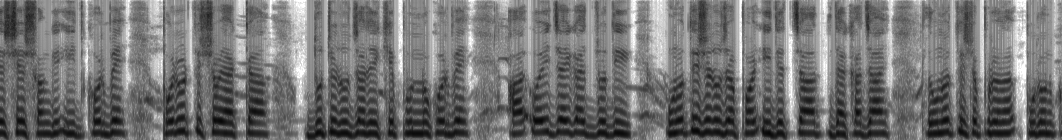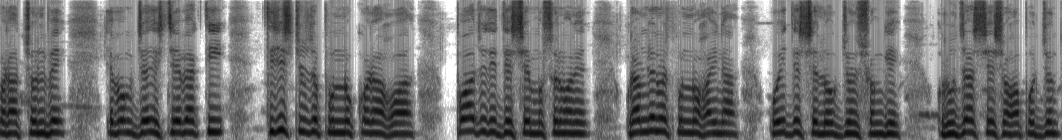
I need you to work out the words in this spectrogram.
দেশের সঙ্গে ঈদ করবে, পরবর্তী সময় একটা, দুটি রোজা রেখে পূর্ণ করবে। আর ওই জায়গায় যদি উনত্রিশে রোজার পর ঈদের চাঁদ দেখা যায় তাহলে উনত্রিশটা পূরণ পূরণ করা চলবে। এবং যে যে ব্যক্তি তিরিশটি রোজা পূর্ণ করা হওয়া পর যদি দেশে মুসলমানের রমজান মাস পূর্ণ হয় না, ওই দেশের লোকজন সঙ্গে রোজা শেষ হওয়া পর্যন্ত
